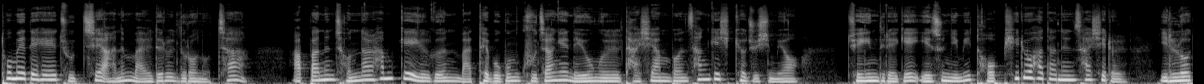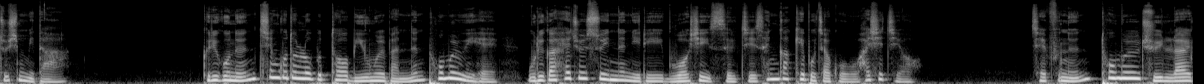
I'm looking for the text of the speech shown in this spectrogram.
톰에 대해 좋지 않은 말들을 늘어놓자 아빠는 전날 함께 읽은 마태복음 9장의 내용을 다시 한번 상기시켜 주시며 죄인들에게 예수님이 더 필요하다는 사실을 일러 주십니다. 그리고는 친구들로부터 미움을 받는 톰을 위해 우리가 해줄 수 있는 일이 무엇이 있을지 생각해 보자고 하시지요. 제프는 톰을 주일날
